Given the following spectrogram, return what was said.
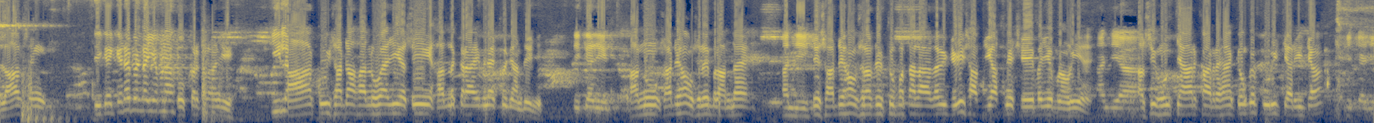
ਲਾਭ ਸਿੰਘ। ਠੀਕ ਹੈ ਕਿਹੜਾ ਪਿੰਡ ਜੀ ਆਪਣਾ? ਕੋਕਰ ਕਲਾਂ ਜੀ। ਕੀ ਲਾ- ਹਾਂ ਕੋਈ ਸਾਡਾ ਹੱਲ ਹੋਇਆ ਜੀ ਅਸੀਂ ਹੱਲ ਕਰਾਏ ਬਿਨਾਂ ਇੱਥੋਂ ਜਾਂਦੇ ਜੀ ਠੀਕ ਹੈ ਜੀ। ਸਾਨੂੰ ਸਾਡੇ ਹੌਸਲੇ ਬੁਲੰਦ ਹੈ। ਹਾਂਜੀ। ਤੇ ਸਾਡੇ ਹੌਸਲਾ ਤੇ ਇੱਥੋਂ ਪਤਾ ਲੱਗਦਾ ਵੀ ਜਿਹੜੀ ਸਬਜ਼ੀ ਆਪਣੇ 6 ਵਜੇ ਬਣਾਉਣੀ ਹੈ। ਹਾਂਜੀ ਆ ਅਸੀਂ ਹੁਣ ਤਿਆਰ ਕਰ ਰਹੇ ਹਾਂ ਕਿਉਂਕਿ ਪੂਰੀ ਤਿਆਰੀ 'ਚ ਆ। ਠੀਕ ਹੈ ਜੀ।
